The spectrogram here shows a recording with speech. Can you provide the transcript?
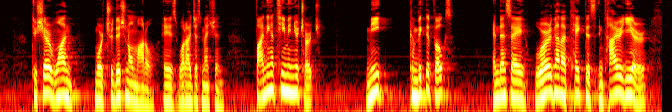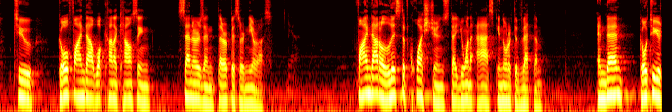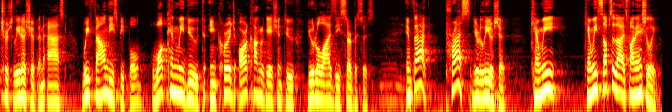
to share one more traditional model is what I just mentioned finding a team in your church, meet convicted folks, and then say, we're gonna take this entire year to go find out what kind of counseling centers and therapists are near us. Find out a list of questions that you want to ask in order to vet them. And then go to your church leadership and ask, we found these people. What can we do to encourage our congregation to utilize these services? In fact, press your leadership. Can we can we subsidize financially?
